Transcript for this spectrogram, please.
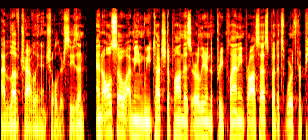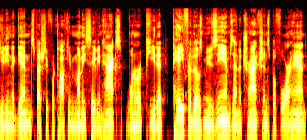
I love traveling in shoulder season. And also, I mean, we touched upon this earlier in the pre planning process, but it's worth repeating again, especially if we're talking money saving hacks. Want to repeat it. Pay for those museums and attractions beforehand.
